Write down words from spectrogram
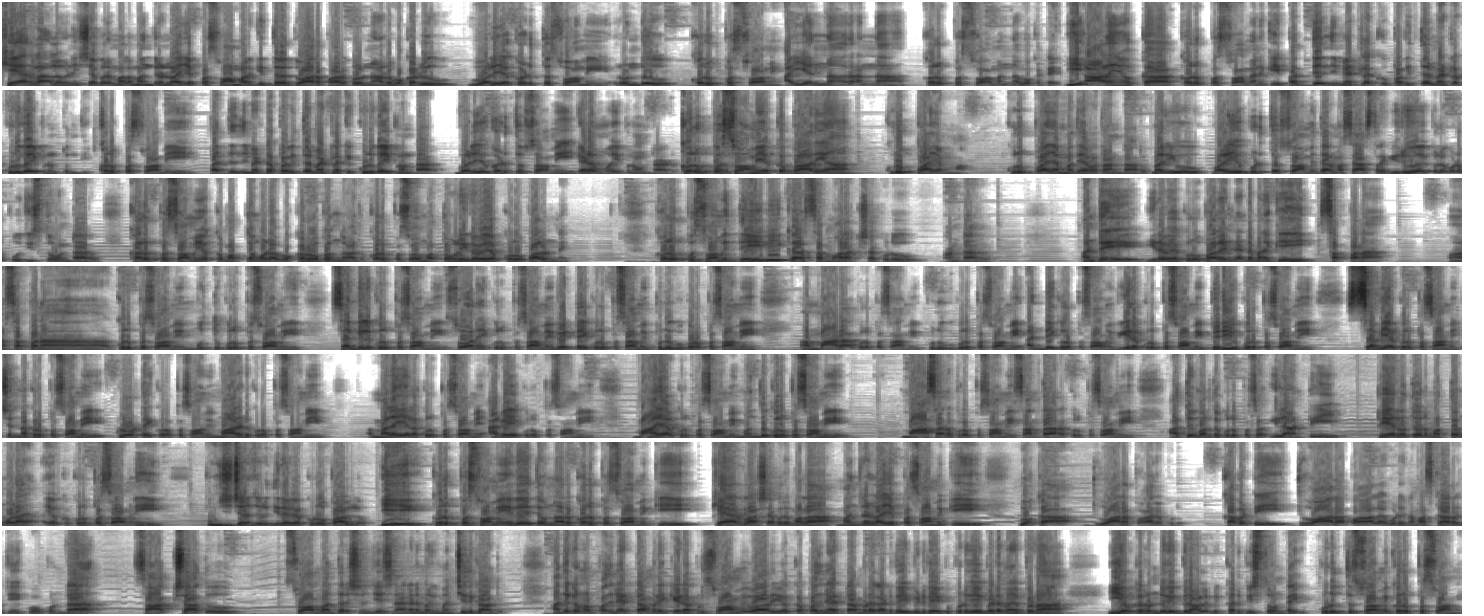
కేరళలోని శబరిమల మందిరంలో అయ్యప్ప స్వామివారికి ఇద్దరు ద్వారపాలకులు ఉన్నారు. ఒకరు వలయకొడుత స్వామి రెండు కరుప్ప స్వామి. అయ్యన్నార్ అన్న కరుప్ప స్వామి అన్న ఒకటే. ఈ ఆలయం యొక్క కరుప్ప స్వామికి పద్దెనిమిది మెట్లకు పవిత్ర మెట్ల కుడివైపున ఉంటుంది. కరుప్ప స్వామి పద్దెనిమిది మెట్ల పవిత్ర మెట్లకి కుడివైపున ఉంటారు. వలయకొడుత స్వామి ఎడమ వైపున ఉంటాడు. కరుప్ప స్వామి యొక్క భార్య కురుప్పాయమ్మ కురుప్పాయమ్మ దేవత అంటారు. మరియు వలియకుర్త స్వామి ధర్మశాస్త్ర ఇరువైపులా కూడా పూజిస్తూ ఉంటారు. కరుప్ప స్వామి యొక్క మొత్తం కూడా ఒక రూపం కాదు. కరుప్ప స్వామి మొత్తం కూడా ఇరవై ఒక్క రూపాలు ఉన్నాయి. కరుప్ప స్వామి దైవిక సంరక్షకుడు అంటారు. అంటే ఇరవై ఒక్క రూపాయలు ఏంటంటే మనకి సప్పన సప్పన కురుప్ప స్వామి ముత్తు కురుప్ప స్వామి సంగిల కురుప్ప స్వామి సోనై కురుప్ప స్వామి వెట్టై కురుప్ప స్వామి పునుగు కురుప్పస్వామి స్వామి ఆ, మాడా కురుప్ప స్వామి పునుగు కురుప్ప స్వామి అండి కురుప్ప స్వామి వీర కురుప్ప స్వామి పెరియు కురుప్ప స్వామి సమయ కురుప్ప స్వామి చిన్న కురుప్ప స్వామి క్లోటై కురుప్ప స్వామి మారెడు కురుప్ప స్వామి మలయల కురుప్ప స్వామి అగయ కురుప్ప స్వామి మాయా కురుప్ప స్వామి మందు కురుప్ప స్వామి మాసాన కురుప్ప స్వామి సంతాన కురుప్ప స్వామి అతిమర్త కురుప్ప స్వామి ఇలాంటి పేర్లతో మొత్తం కూడా ఆ యొక్క కురుప్ప స్వామిని పూజించడం జరుగుతుంది ఇరవై ఒక్క రూపాల్లో. ఈ కరుప్ప స్వామి ఏదైతే ఉన్నారో కరుప్ప స్వామికి కేరళ శబరిమల మందిరంలో అయ్యప్ప స్వామికి ఒక ద్వారపాలకుడు. కాబట్టి ద్వారపాలకుడికి నమస్కారం చేయకోకుండా సాక్షాత్తు స్వామి దర్శనం చేసినా కానీ మనకి మంచిది కాదు. అందుకని మనం పదినెట్టాంబడి ఎక్కేటప్పుడు స్వామివారి యొక్క పదినెట్టాంబడి అటువైపు ఇటువైపు కుడివైపు ఎడవైపున ఈ యొక్క రెండు విగ్రహాలు మీకు కనిపిస్తూ ఉంటాయి. కుడుత్త స్వామి కరుప్ప స్వామి.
